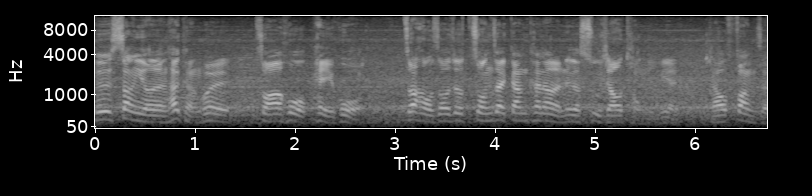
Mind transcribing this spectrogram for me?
就是上游的人他可能会抓货配货，抓好之后就装在刚看到的那个塑胶桶里面，然后放着，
